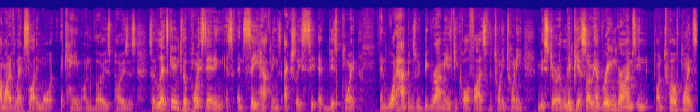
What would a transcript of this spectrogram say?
I might have lent slightly more Akim on those poses. So let's get into the point standing and see how things actually sit at this point and what happens with Big Ramy and if he qualifies for the 2020 Mr. Olympia. So we have Regan Grimes in on 12 points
